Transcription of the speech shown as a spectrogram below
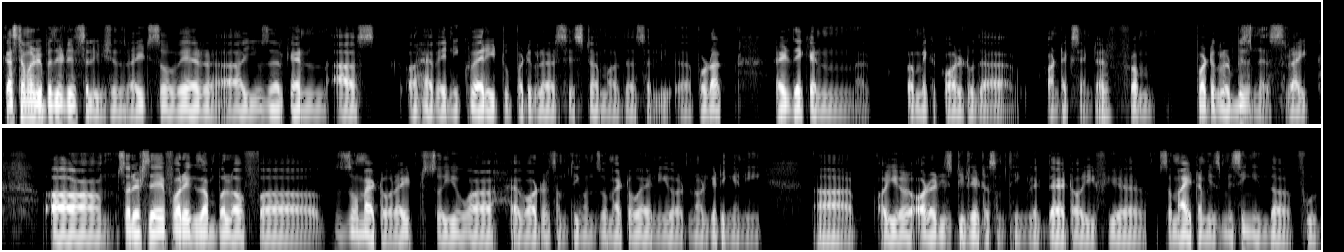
customer representative solutions, right? So where a user can ask or have any query to particular system or the uh, product, right? They can uh, make a call to the contact center from particular business, right? Um, so let's say, for example, of uh, Zomato, right? So you uh, have ordered something on Zomato and you are not getting any, uh, or your order is delayed or something like that, or if you have, some item is missing in the food,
